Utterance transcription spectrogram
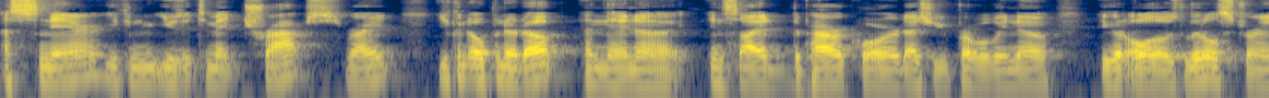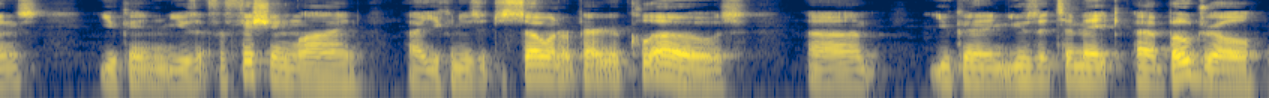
a snare. You can use it to make traps, right? You can open it up and then uh, inside the paracord, as you probably know, you got all those little strings. You can use it for fishing line. Uh, you can use it to sew and repair your clothes. Um, you can use it to make a bow drill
